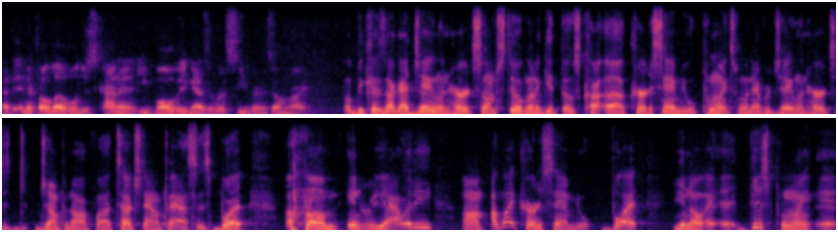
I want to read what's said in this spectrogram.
at the NFL level and just kind of evolving as a receiver in his own right? Well, because I got Jalen Hurts, so I'm still going to get those uh, Curtis Samuel points whenever Jalen Hurts is d- jumping off uh, touchdown passes. But um, in reality, um, I like Curtis Samuel. But, you know, at, at this point, uh,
